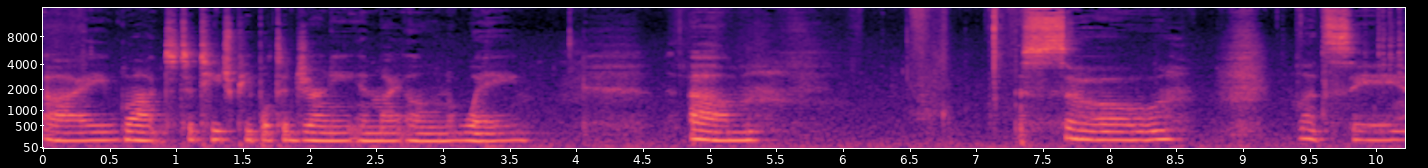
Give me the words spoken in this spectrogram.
I want to teach people to journey in my own way. Um, so, let's see.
